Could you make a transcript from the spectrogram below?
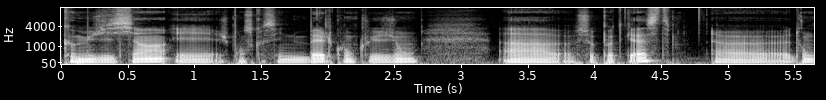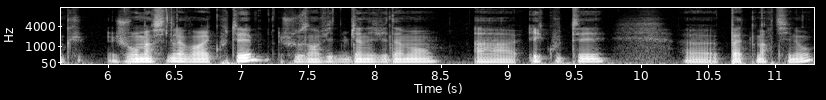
comme musicien et je pense que c'est une belle conclusion à euh, ce podcast. Euh, donc je vous remercie de l'avoir écouté. Je vous invite bien évidemment à écouter euh, Pat Martino.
